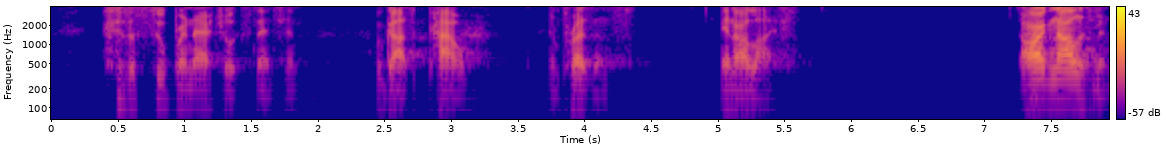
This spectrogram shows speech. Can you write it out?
is a supernatural extension of God's power and presence in our life. Our acknowledgement.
